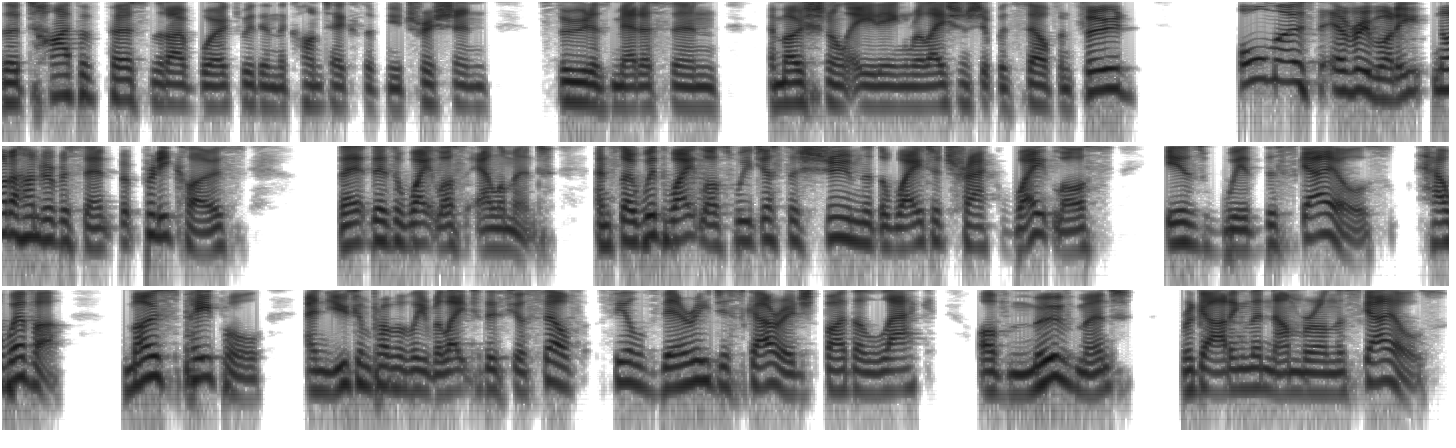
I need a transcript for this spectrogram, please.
the type of person that I've worked with in the context of nutrition, food as medicine, emotional eating, relationship with self and food, almost everybody, not 100%, but pretty close, there's a weight loss element. And so with weight loss, we just assume that the way to track weight loss is with the scales. However, most people, and you can probably relate to this yourself, feel very discouraged by the lack of movement regarding the number on the scales.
